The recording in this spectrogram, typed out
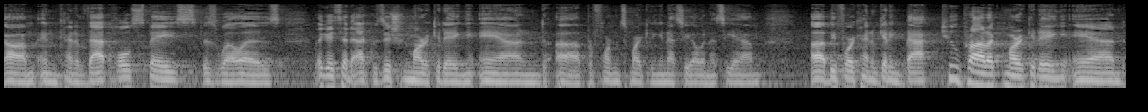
um, and kind of that whole space as well as, like I said, acquisition marketing and uh, performance marketing and SEO and SEM uh, before kind of getting back to product marketing and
